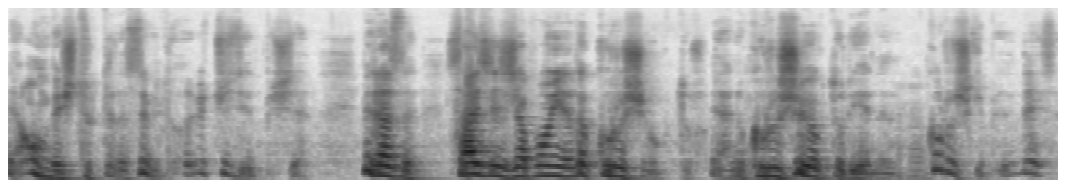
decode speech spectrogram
Yani 15 Türk lirası 1 dolar. 370 yen. Biraz da sadece Japonya'da kuruş yoktur. Yani kuruşu yoktur yenin. Kuruş gibi neyse.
